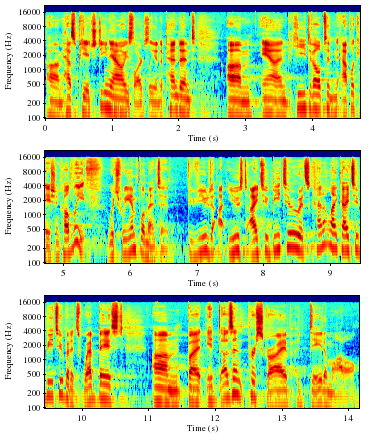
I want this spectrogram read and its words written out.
um, has a PhD now, he's largely independent, um, and he developed an application called Leaf, which we implemented. If you've used I2B2, it's kind of like I2B2, but it's web-based, um, but it doesn't prescribe a data model.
